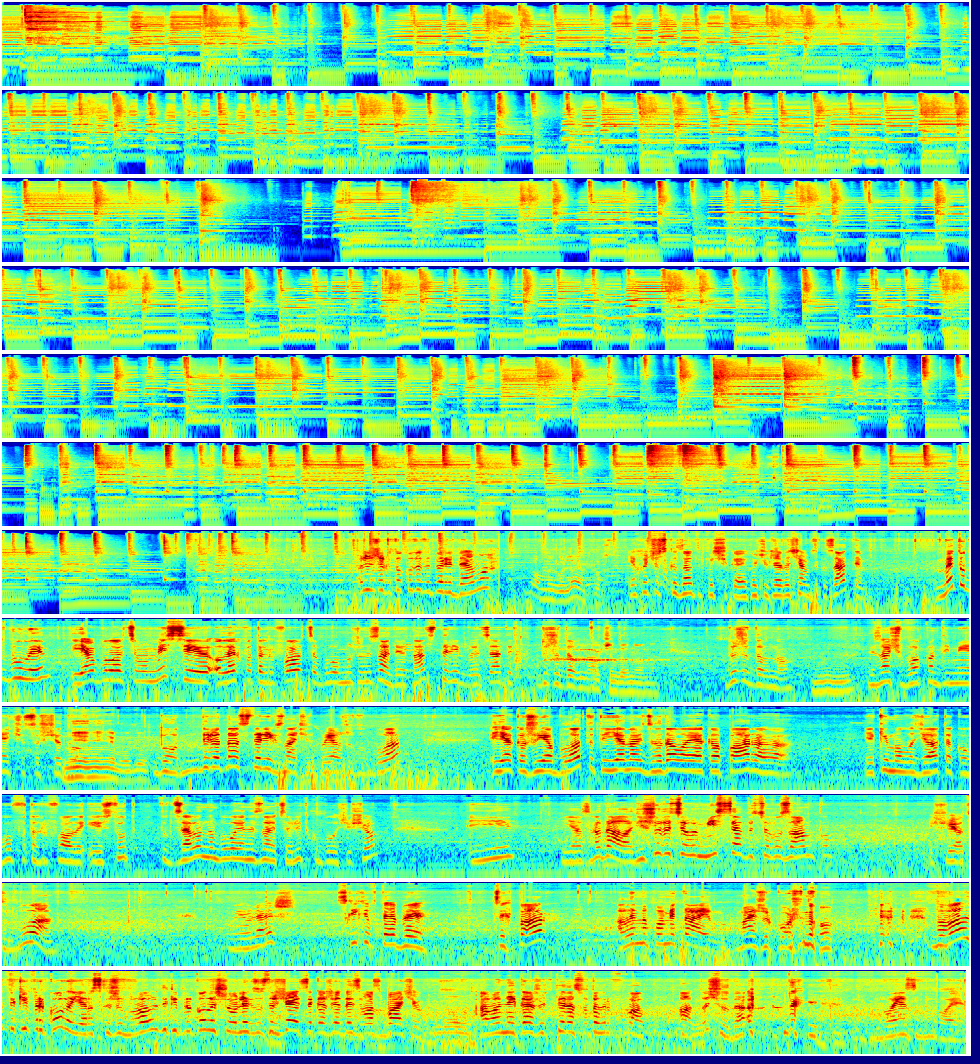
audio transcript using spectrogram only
Олежик, то куди тепер йдемо? ну, мы гуляем просто. Я хочу сказати, почекай, я хочу глядачам сказати. Ми тут були, я була в цьому місці, Олег фотографував, це було, може, не знаю, 19 рік, 20 дуже давно. Очень давно, да. Дуже давно. Мгм. Не знаю, чи була пандемія, чи це ще до. Не, не, не был, был. До ну, 19 рік, значить, бо я вже тут була. І я кажу, я була тут, і я навіть згадала, яка пара, які молодята, кого фотографували. І ось тут, тут зелено було, я не знаю, це влітку було чи що. І я згадала, дійшли до цього місця, до цього замку. І що я тут була. Уявляєш? Скільки в тебе цих пар, але ми пам'ятаємо майже кожного. Бували такі приколи, я розкажу, бували такі приколи, що Олег зустрічається, каже, я десь вас бачив. А вони кажуть, ти нас фотографував. А, точно, так? Да? Буває, забуває.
